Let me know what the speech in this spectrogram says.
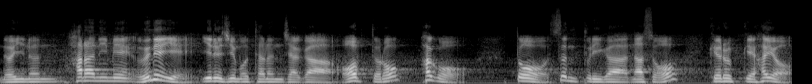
너희는 하나님의 은혜에 이르지 못하는 자가 없도록 하고 또 쓴 뿌리가 나서 괴롭게 하여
